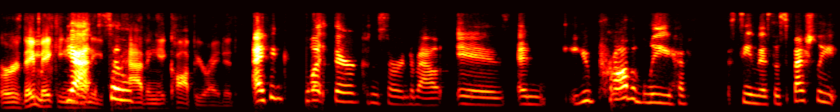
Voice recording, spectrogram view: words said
Or are they making Yeah, money so- from having it copyrighted? I think what they're concerned about is, and you probably have seen this, especially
